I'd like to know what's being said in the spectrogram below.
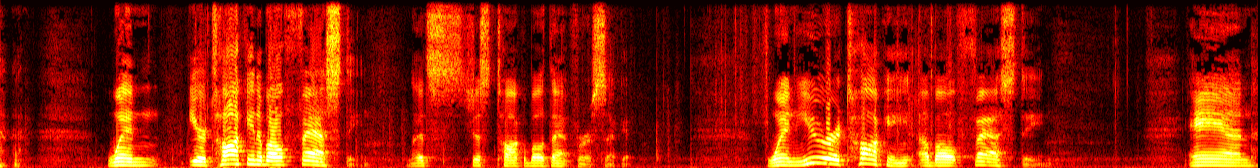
when you're talking about fasting, let's just talk about that for a second. When you are talking about fasting, and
